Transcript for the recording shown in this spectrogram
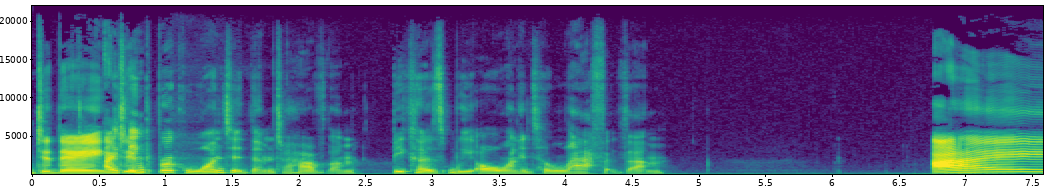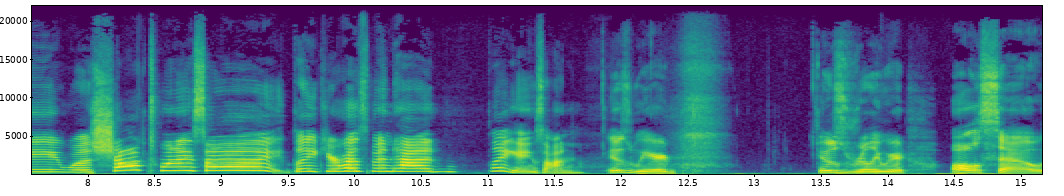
did they? I did, think Brooke wanted them to have them because we all wanted to laugh at them. I was shocked when I saw like your husband had leggings on. It was weird. It was really weird. Also,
